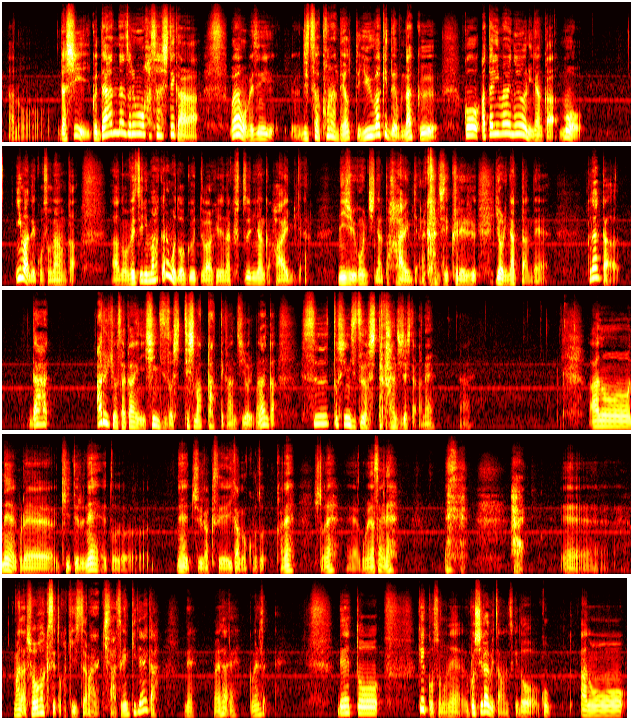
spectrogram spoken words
あのだしこれだんだんそれも発してから親も別に実はこうなんだよっていうわけでもなくこう当たり前のようになんかもう今でこそなんかあの別に枕元置くってわけじゃなく普通になんか「はい」みたいな。25日になると「はい」みたいな感じでくれるようになったんでなんかだある日を境に真実を知ってしまったって感じよりもなんかスーッと真実を知った感じでしたかね。はい、あのねこれ聞いてるねえっとね中学生以下の子とかね人ね、えーごめんなさいね。はい。えーまだ小学生とか聞いてたら、まあ、さすがに聞いてないか。ね。ごめんなさいね。ごめんなさい。で、えっと、結構そのね、これ調べたんですけど、こ、あのー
